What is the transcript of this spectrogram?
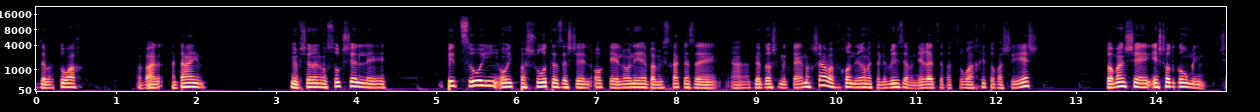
זה בטוח, אבל עדיין יאפשר לנו סוג של uh, פיצוי או התפשרות הזה של אוקיי, לא נהיה במשחק הזה הגדול שמתקיים עכשיו, אבל לפחות נראה בטלוויזיה ונראה את זה בצורה הכי טובה שיש. כמובן שיש עוד גורמים ש,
